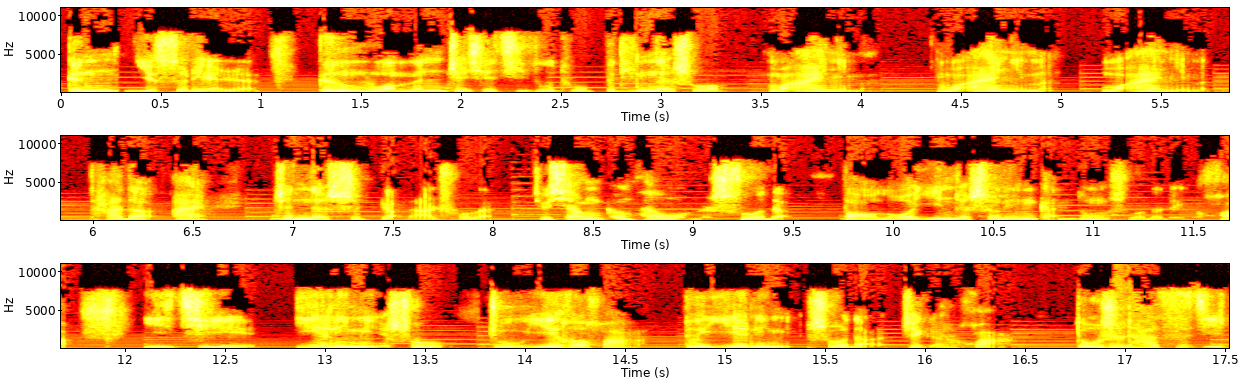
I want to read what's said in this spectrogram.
跟以色列人、跟我们这些基督徒不停的说：“我爱你们，我爱你们，我爱你们。”他的爱真的是表达出来，就像刚才我们说的。保罗因着圣灵感动说的这个话，以及耶利米书主耶和华对耶利米说的这个话，都是他自己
